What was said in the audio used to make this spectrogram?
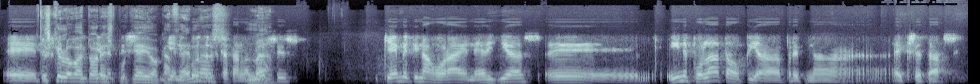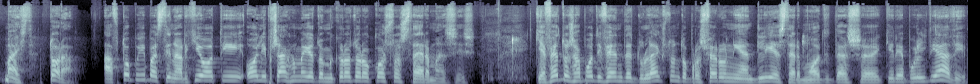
ε, του σπιτιού κιλοβατώρες και με που τις καίει ο καθένας. γενικότερες καταναλώσεις και με την αγορά ενέργειας. Ε, είναι πολλά τα οποία πρέπει να εξετάσει. Μάλιστα. Τώρα, αυτό που είπα στην αρχή ότι όλοι ψάχνουμε για το μικρότερο κόστος θέρμανσης. Και φέτος από ό,τι φαίνεται τουλάχιστον το προσφέρουν οι αντλίες θερμότητας, ε, κύριε Πολιτιάδη.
